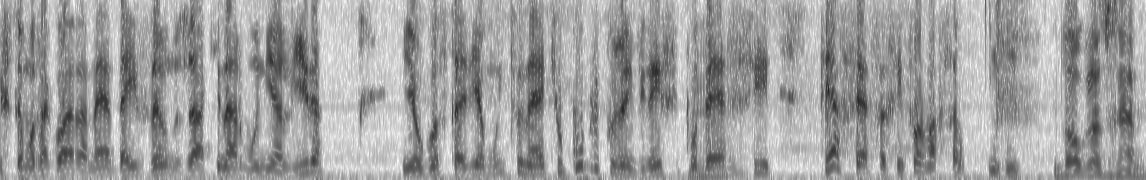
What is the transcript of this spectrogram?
estamos agora, né, 10 anos já aqui na Harmonia Lira, e eu gostaria muito, né, que o público joinvilense pudesse ter acesso a essa informação. Douglas Ram,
